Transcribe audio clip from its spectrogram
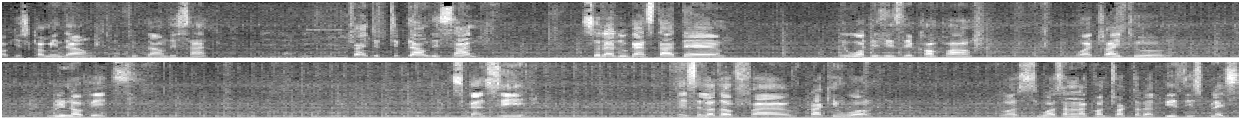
truck is coming down to tip down the sand. Trying to tip down the sand so that we can start the, the work. This is the compound we're trying to renovate. As you can see, there's a lot of uh, cracking wall. It was, it was another contractor that built this place.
